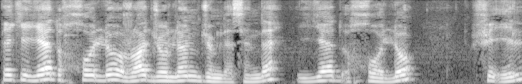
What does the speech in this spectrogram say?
Peki yedhulu raculun cümlesinde yedhulu fiil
